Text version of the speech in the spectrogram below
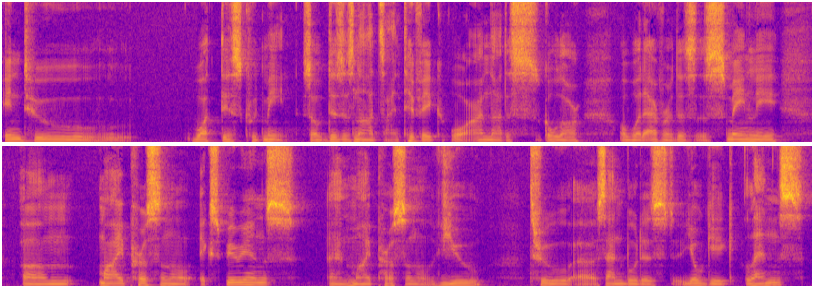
into what this could mean. So this is not scientific, or I'm not a scholar, or whatever. This is mainly um, my personal experience and my personal view through a Zen Buddhist yogic lens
